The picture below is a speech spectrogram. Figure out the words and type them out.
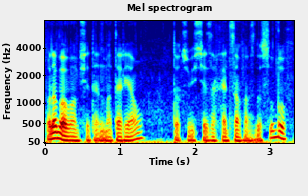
podobał Wam się ten materiał, to oczywiście zachęcam Was do subów.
